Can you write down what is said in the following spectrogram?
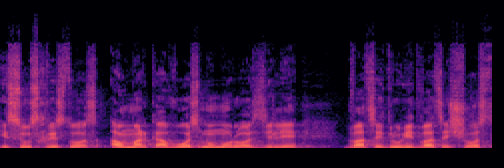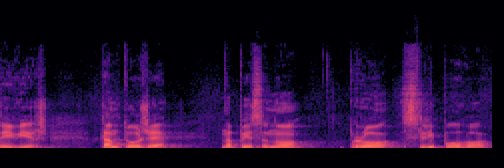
Ісус Христос. А в Марка 8 розділі, 22, 26 вірш, там теж написано про сліпого,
